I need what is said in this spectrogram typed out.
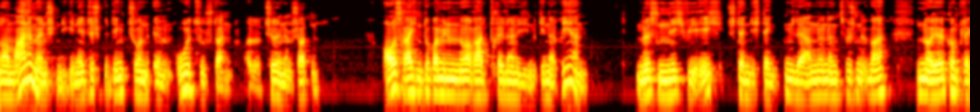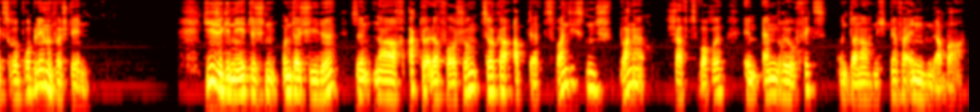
Normale Menschen, die genetisch bedingt schon im Ruhezustand, also chillen im Schatten, ausreichend Dopamin und Noradrenalin generieren, müssen nicht wie ich ständig denken, lernen und inzwischen immer neue, komplexere Probleme verstehen. Diese genetischen Unterschiede sind nach aktueller Forschung circa ab der 20. Schwangerschaftswoche im Embryo fix und danach nicht mehr veränderbar.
